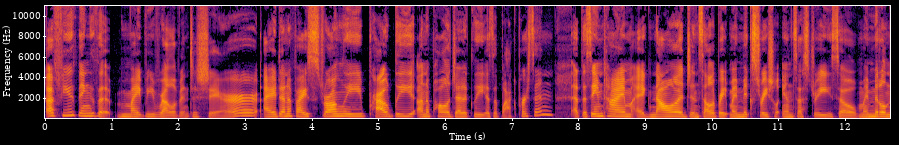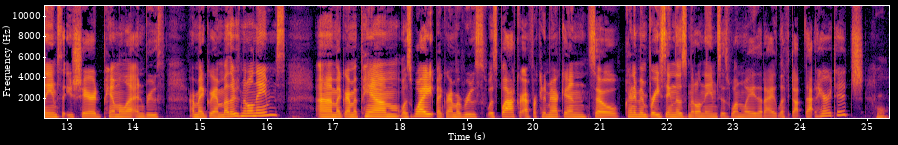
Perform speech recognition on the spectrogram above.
A few things that might be relevant to share. I identify strongly, proudly, unapologetically as a Black person. At the same time, I acknowledge and celebrate my mixed racial ancestry. So, my middle names that you shared, Pamela and Ruth, are my grandmother's middle names. Um, my grandma Pam was white. My grandma Ruth was black or African American. So, kind of embracing those middle names is one way that I lift up that heritage. Cool.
